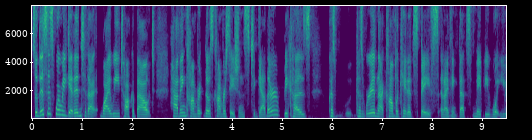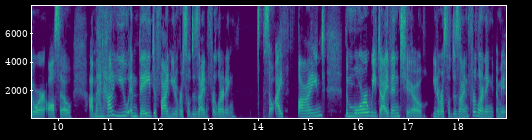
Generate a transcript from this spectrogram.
So this is where we get into that, why we talk about having conver those conversations together because because because we're in that complicated space and i think that's maybe what you're also um, and how do you and they define universal design for learning? So i find the more we dive into universal design for learning i mean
